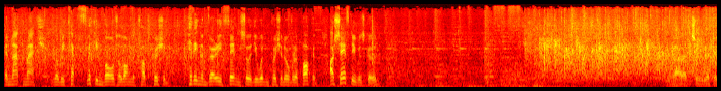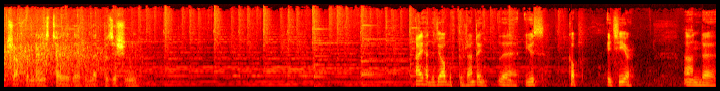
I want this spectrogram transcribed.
in that match where we kept flicking balls along the top cushion, hitting them very thin so that you wouldn't push it over a pocket. Our safety was good. Well, a terrific shot from Dennis Taylor there from that position. I had the job of presenting the Youth Cup each year. And uh,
